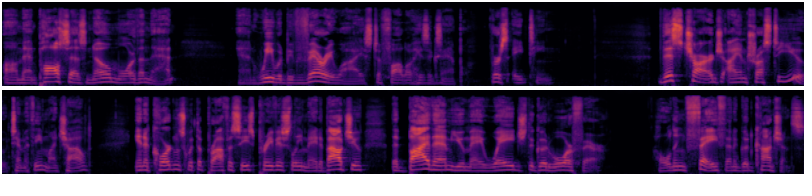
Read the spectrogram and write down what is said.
Amen. Paul says no more than that and we would be very wise to follow his example. Verse 18 This charge I entrust to you, Timothy, my child, in accordance with the prophecies previously made about you, that by them you may wage the good warfare, holding faith and a good conscience.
